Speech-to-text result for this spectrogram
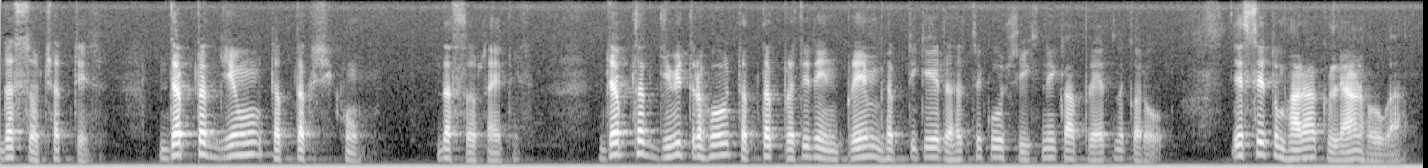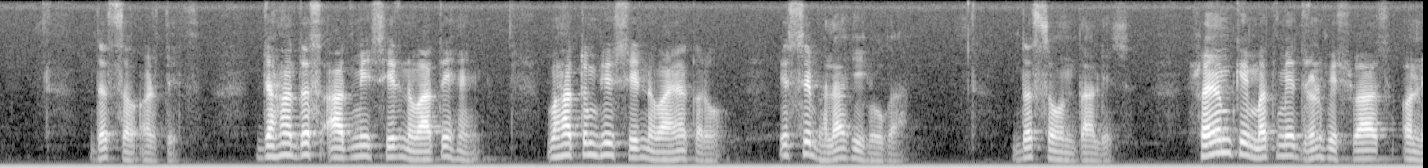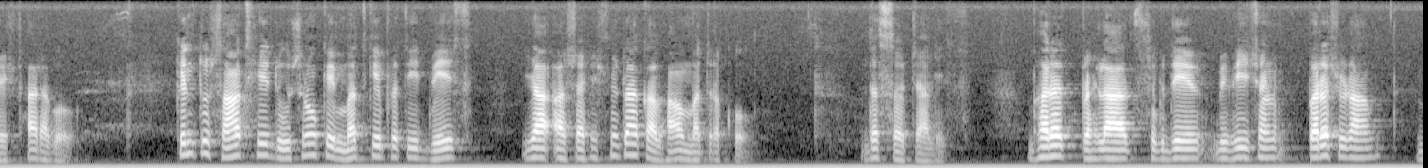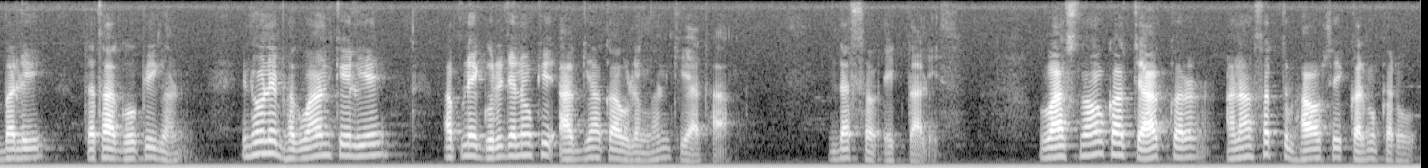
दस सौ छत्तीस। जब तक जीऊँ, तब तक सीखूँ। दस सौ सैंतीस। जब तक जीवित रहो, तब तक प्रतिदिन प्रेम भक्ति के रहस्य को सीखने का प्रयत्न करो। इससे तुम्हारा कल्याण होगा। दस सौ अड़तीस। जहाँ दस आदमी सिर नवाते हैं वहाँ तुम भी सिर नवाया करो। इससे भला ही होगा। दस सौ उनतालीस। स्वयं के मत में दृढ़ विश्वास और निष्ठा रखो। किंतु साथ ही दूसरों के मत के प्रति द्वेष या असहिष्णुता का भाव मत रखो। दस सौ चालीस। भरत, प्रहलाद, सुखदेव, विभीषण, परशुराम, बलि तथा गोपीगण, इन्होंने भगवान के लिए अपने गुरुजनों की आज्ञा का उल्लंघन किया था। दस सौ इकतालीस। वासनाओं का त्याग कर अनासक्त भाव से कर्म करो।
